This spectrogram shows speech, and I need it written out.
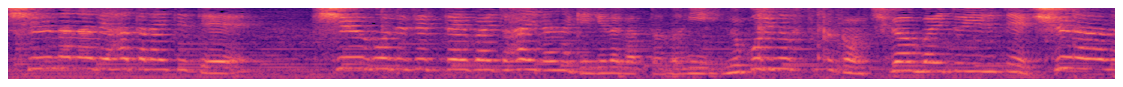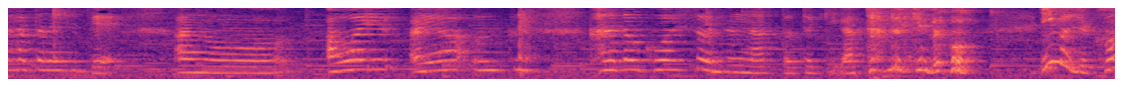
週7で働いてて週5で絶対バイト入らなきゃいけなかったのに残りの2日間は違うバイト入れて週7で働いててあのー、あわゆ危うく体を壊しそうになった時があったんだけど 今じゃ考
